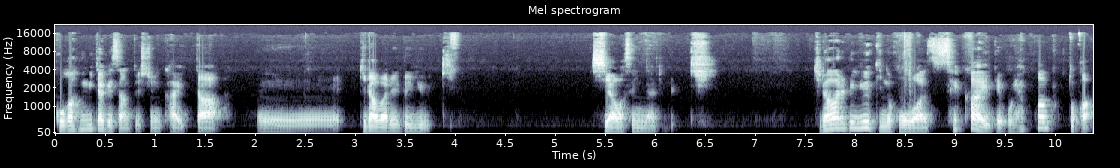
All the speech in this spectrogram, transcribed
古賀文武さんと一緒に書いた、えー、嫌われる勇気、幸せになる勇気。嫌われる勇気の方は世界で500万部とか、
